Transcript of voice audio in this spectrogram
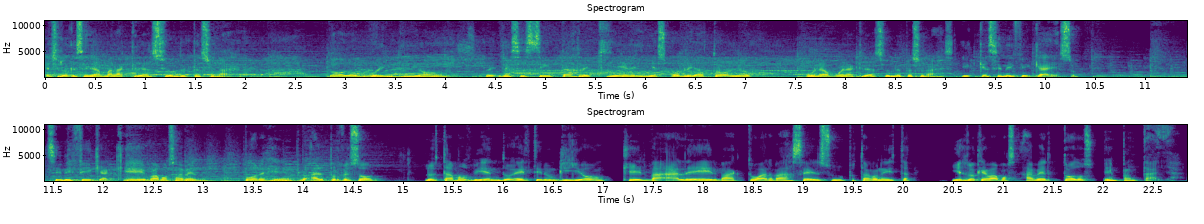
es lo que se llama la creación de personaje. Todo buen guion necesita, requiere y es obligatorio una buena creación de personajes. ¿Y qué significa eso? Significa que vamos a ver, por ejemplo, al profesor lo estamos viendo, él tiene un guion que él va a leer, va a actuar, va a ser su protagonista y es lo que vamos a ver todos en pantalla.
